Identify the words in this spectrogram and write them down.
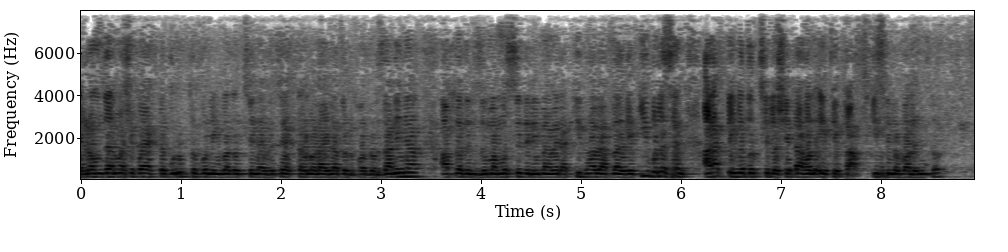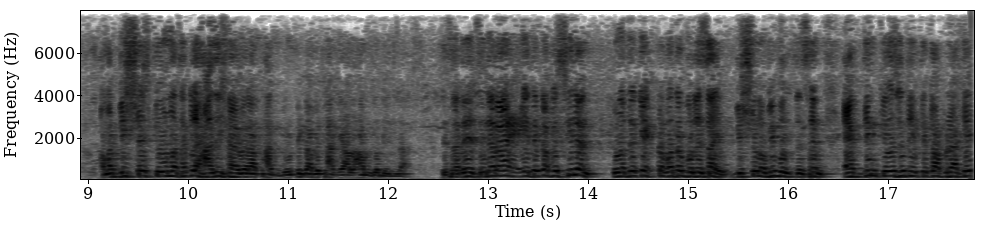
এই রমজান মাসে কয়েকটা গুরুত্বপূর্ণ ইবাদত ছিল ভিতরে একটা হলো লাইলাতুল কদর। জানি না আপনাদের জুমা মসজিদের ইমামেরা কীভাবে আপনাদেরকে কি বলেছেন। আর একটা ইবাদত ছিল, সেটা হলো এতে কাজ কি ছিল বলেন তো? আমার বিশ্বাস, কেউ না থাকলে হাজি সাহেবেরা থাকবে ইতিকাফে থাকে, আলহামদুলিল্লাহ। যারা যারা এতেকাপে ছিলেন, ওনাদেরকে একটা কথা বলে বিশ্ব নবী বলতেছেন, একদিন কেউ যদি এতেকাপ রাখে,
